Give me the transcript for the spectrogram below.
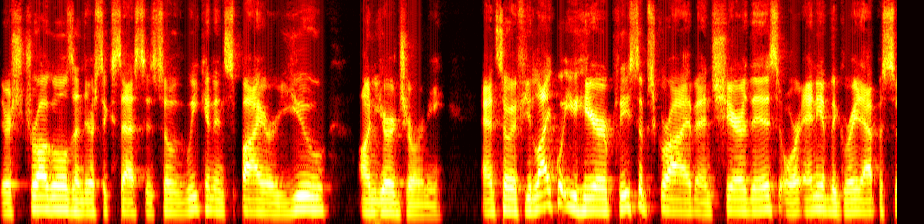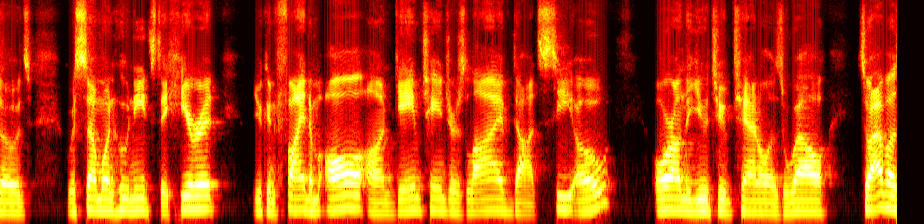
their struggles, and their successes, so we can inspire you on your journey. And so, if you like what you hear, please subscribe and share this or any of the great episodes with someone who needs to hear it. You can find them all on gamechangerslive.co or on the YouTube channel as well. So, I have a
